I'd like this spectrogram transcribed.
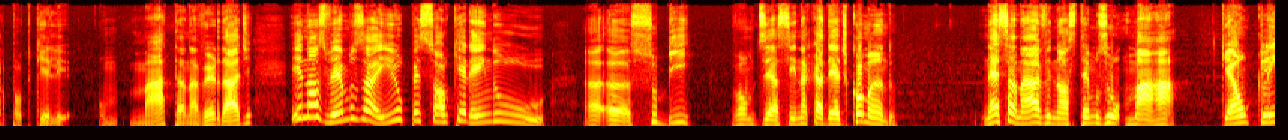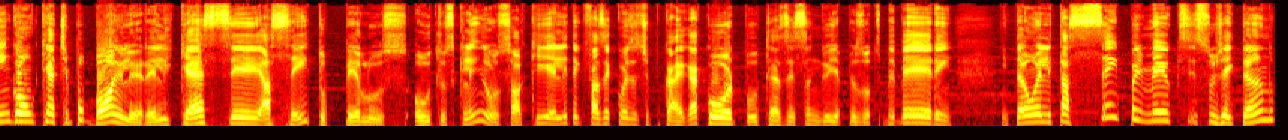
a ponto que ele mata, na verdade. E nós vemos aí o pessoal querendo uh, uh, subir, vamos dizer assim, na cadeia de comando. Nessa nave nós temos o Maa, que é um Klingon que é tipo Boiler. Ele quer ser aceito pelos outros Klingons, só que ele tem que fazer coisas tipo carregar corpo, trazer sangria para os outros beberem. Então ele tá sempre meio que se sujeitando,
